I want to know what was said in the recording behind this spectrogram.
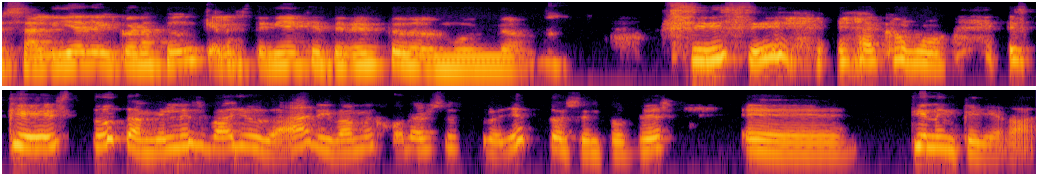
salía del corazón que las tenía que tener todo el mundo. Sí, sí, era como, es que esto también les va a ayudar y va a mejorar sus proyectos, entonces eh, tienen que llegar,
